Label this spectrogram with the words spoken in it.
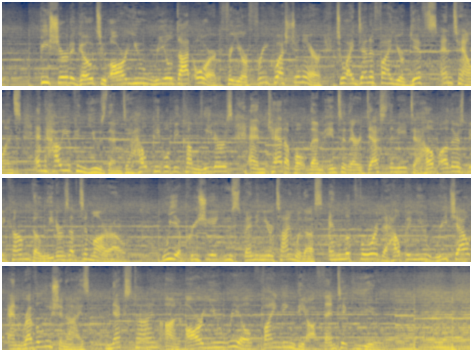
Be sure to go to areyoureal.org for your free questionnaire to identify your gifts and talents and how you can use them to help people become leaders and catapult them into their destiny to help others become the leaders of tomorrow. We appreciate you spending your time with us and look forward to helping you reach out and revolutionize next time on Are You Real? Finding the Authentic You.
